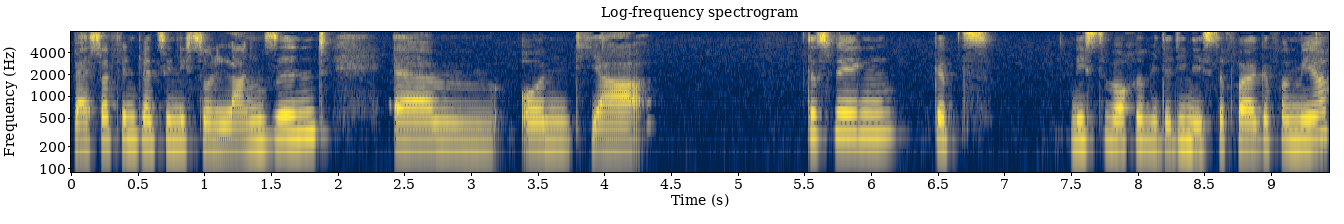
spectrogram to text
besser finde, wenn sie nicht so lang sind. Ähm, und ja, deswegen gibt es nächste Woche wieder die nächste Folge von mir.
